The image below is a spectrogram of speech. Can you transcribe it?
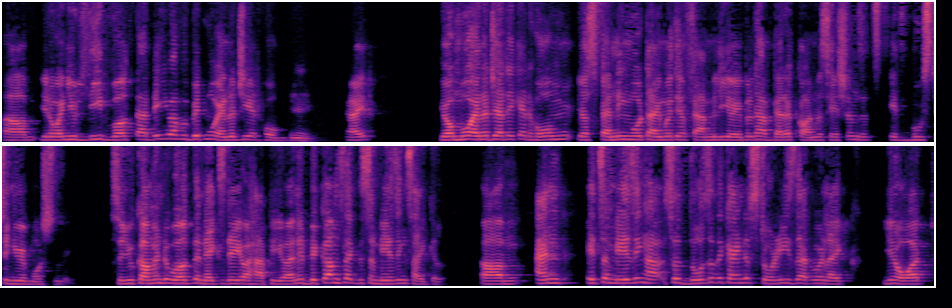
um, you know when you leave work that day you have a bit more energy at home Hmm. right you're more energetic at home you're spending more time with your family you're able to have better conversations it's it's boosting you emotionally. So you come into work the next day you're happier and it becomes like this amazing cycle. Um, and it's amazing how, so those are the kind of stories that were like you know what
